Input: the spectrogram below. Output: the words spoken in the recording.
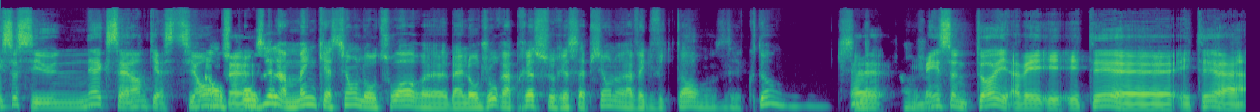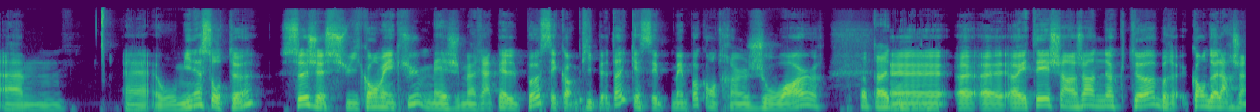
ça, c'est une excellente question. on se euh, posait la même question l'autre soir, ben, l'autre jour après sur réception avec Victor. On se disait, euh, Mason Toy avait été, euh, était au Minnesota. Ça, je suis convaincu, mais je me rappelle pas. C'est comme, puis peut-être que c'est même pas contre un joueur. Peut-être. Euh, a été échangé en octobre contre de l'argent,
